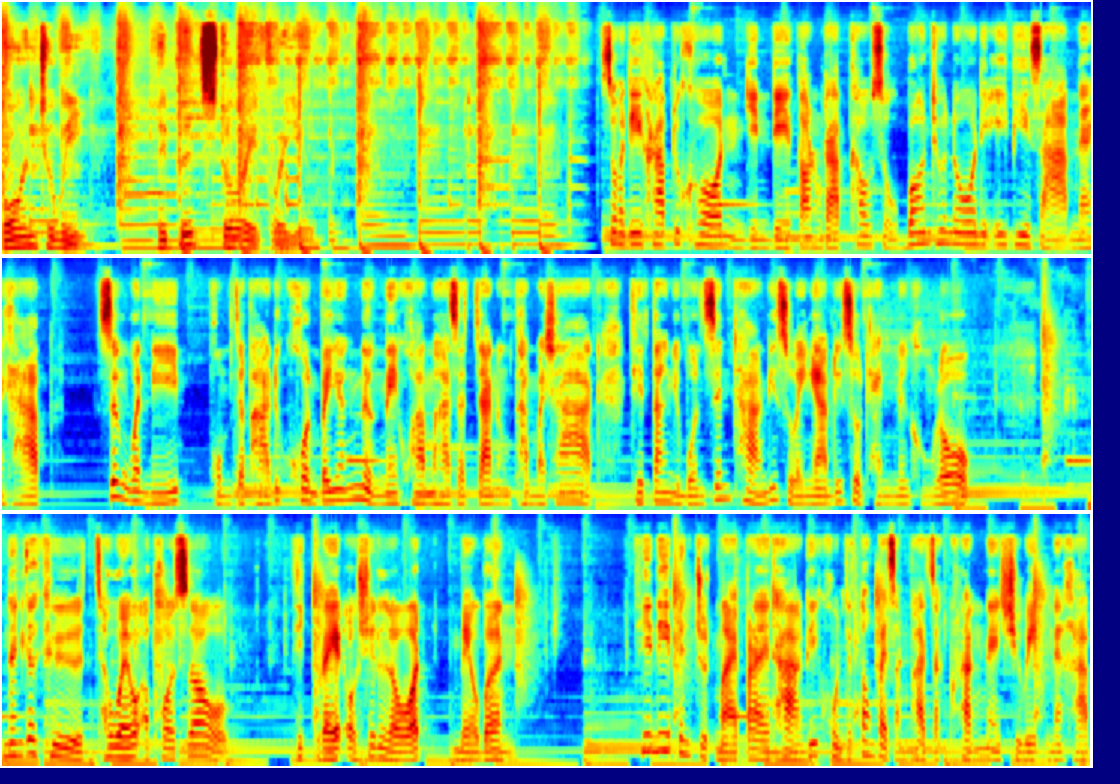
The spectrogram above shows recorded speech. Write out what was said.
Born to We. The good story for you. สวัสดีครับทุกคนยินดีต้อนรับเข้าสู่ Born to Know ใน EP 3 นะครับ ซึ่งวันนี้ ผมจะพาทุกคนไปยังหนึ่งในความมหัศจรรย์ของธรรมชาติ ที่ตั้งอยู่บนเส้นทางที่สวยงามที่สุดแห่งหนึ่งของโลก นั่นก็คือ12 Apostle ที่ Great Ocean Road เมลเบิร์นที่นี่เป็นจุดหมายปลายทางที่คุณจะต้องไปสัมผัสสักครั้งในชีวิตนะครับ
